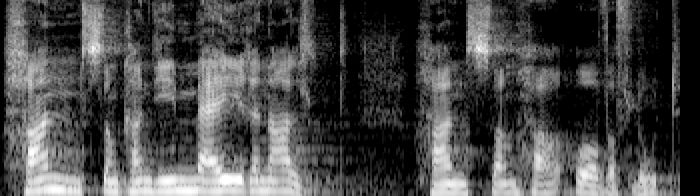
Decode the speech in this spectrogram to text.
Han som kan gi mer enn alt, han som har overflod.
